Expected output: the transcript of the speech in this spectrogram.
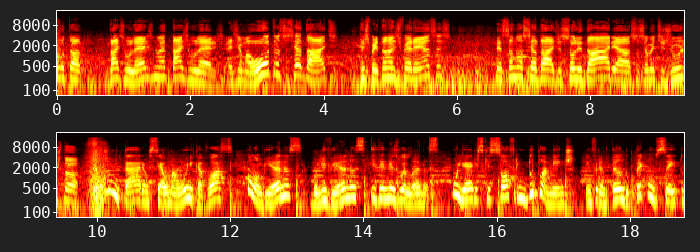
A luta das mulheres não é das mulheres, é de uma outra sociedade, respeitando as diferenças pensando numa sociedade solidária, socialmente justa. Juntaram-se a uma única voz colombianas, bolivianas e venezuelanas, mulheres que sofrem duplamente, enfrentando preconceito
